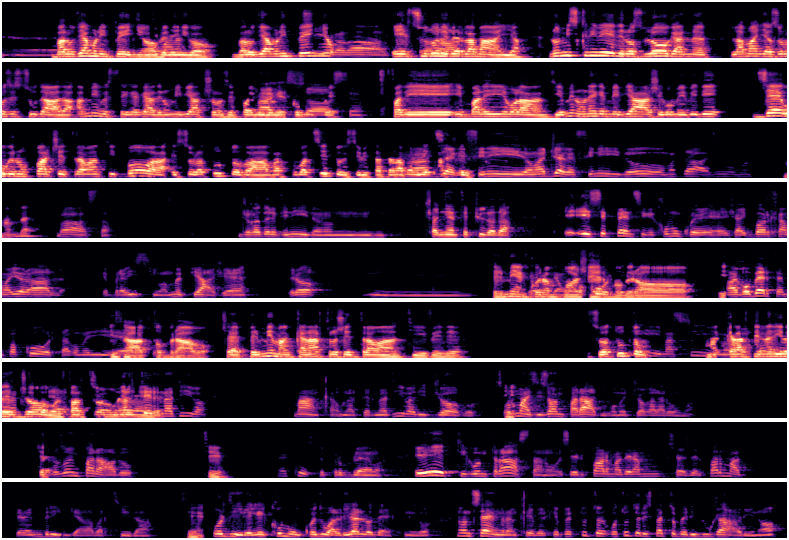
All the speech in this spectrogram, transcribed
eh, Valutiamo l'impegno, Federico. Valutiamo sì, l'impegno l'altro, e il sudore per la maglia. Non mi scrivete lo slogan la maglia solo se sudata. A me queste cagate non mi piacciono se poi vedo che che comunque soste. fate i ballerini volanti. A me non è che mi piace come vedete Zego che non fa il centravanti boa e soprattutto fa, fa il pupazzetto che si mette a dare la Ma palla. Zé che è finito, ma già che è finito, oh, ma dai, su, ma- Vabbè. basta. Giocatore finito, non c'ha niente più da dare. E, e se pensi che comunque eh, c'hai Borca Majoral, che è bravissimo, a me piace, eh, però mm, Per me è Cioè, ancora po' un po' acerbo, corti, però la coperta è un po' corta, come dire. esatto, ecco. bravo. Cioè, per me manca un altro centravanti, Fede. Soprattutto Sì, ma sì, manca ma l'alternativa del gioco, il falso un'alternativa. Manca un'alternativa di gioco. Sì. Ormai si sono imparati come gioca la Roma. Cioè, Lo so imparato. sì. E questo è il problema. E ti contrastano. Se il Parma te la, cioè, se il Parma te la imbriglia la partita, Sì. vuol dire che comunque tu a livello tecnico non sei un granché, perché per tutto, con tutto il rispetto per i Ducali, no?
